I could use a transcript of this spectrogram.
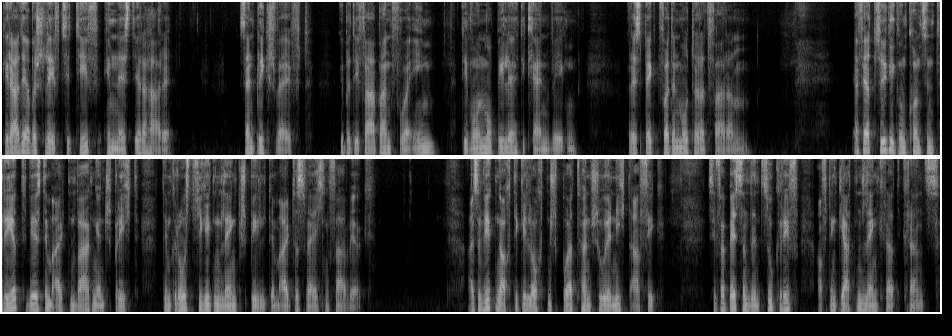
Gerade aber schläft sie tief im Nest ihrer Haare. Sein Blick schweift über die Fahrbahn vor ihm, die Wohnmobile, die Kleinwegen. Respekt vor den Motorradfahrern. Er fährt zügig und konzentriert, wie es dem alten Wagen entspricht, dem großzügigen Lenkspiel, dem altersweichen Fahrwerk. Also wirken auch die gelochten Sporthandschuhe nicht affig. Sie verbessern den Zugriff auf den glatten Lenkradkranz.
